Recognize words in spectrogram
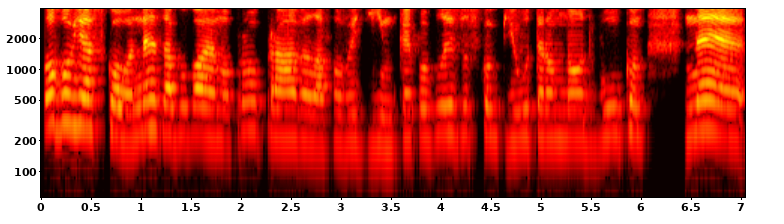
Обов'язково не забуваємо про правила поведінки поблизу з комп'ютером, ноутбуком, не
